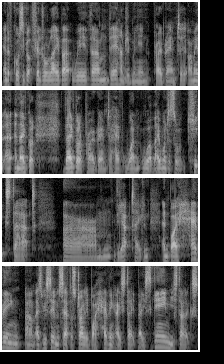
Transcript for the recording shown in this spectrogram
And of course, you've got federal Labor with um, their hundred million program to. I mean, and they've got they've got a program to have one. Well, they want to sort of kickstart um, the uptake. And, and by having, um, as we see in South Australia, by having a state based scheme, you start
